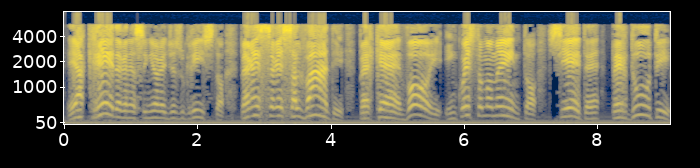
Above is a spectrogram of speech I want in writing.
e a credere nel Signore Gesù Cristo per essere salvati, perché voi in questo momento siete perduti,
